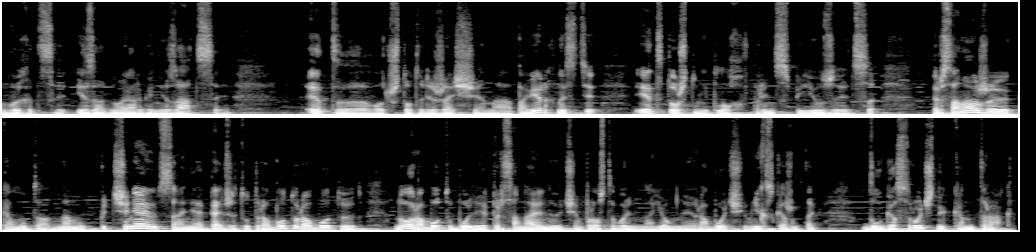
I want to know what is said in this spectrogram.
выходцы из одной организации. Это вот что-то лежащее на поверхности, и это то, что неплохо в принципе юзается. Персонажи кому-то одному подчиняются, они опять же тут работу работают, но работу более персональную, чем просто вольно-наемные рабочие. У них, скажем так, долгосрочный контракт.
